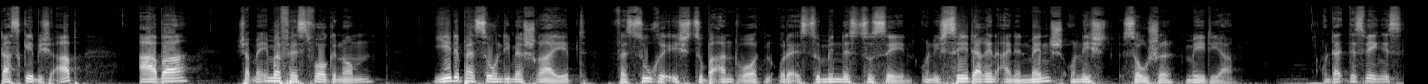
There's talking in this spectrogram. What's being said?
das gebe ich ab, aber ich habe mir immer fest vorgenommen, jede Person, die mir schreibt, versuche ich zu beantworten oder es zumindest zu sehen. Und ich sehe darin einen Mensch und nicht Social Media. Und deswegen ist,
